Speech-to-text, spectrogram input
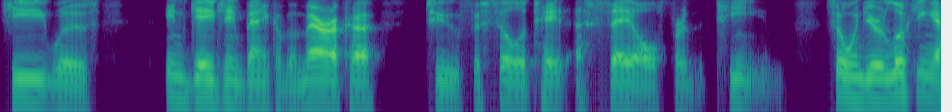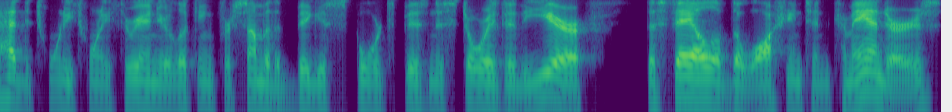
he was engaging Bank of America to facilitate a sale for the team. So when you're looking ahead to 2023 and you're looking for some of the biggest sports business stories of the year, the sale of the Washington Commanders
